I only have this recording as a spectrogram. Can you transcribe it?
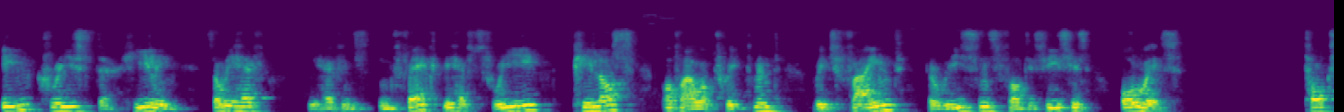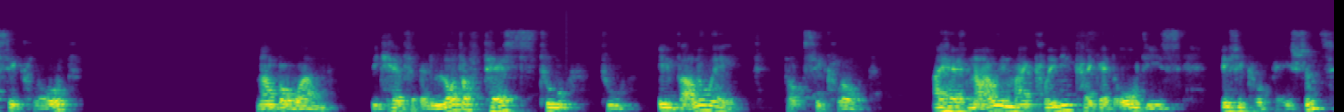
increase the healing. So we have we have in, in fact we have three pillars of our treatment which find the reasons for diseases always. Toxic load. Number one, we have a lot of tests to, to evaluate toxic load. I have now in my clinic, I get all these difficult patients.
